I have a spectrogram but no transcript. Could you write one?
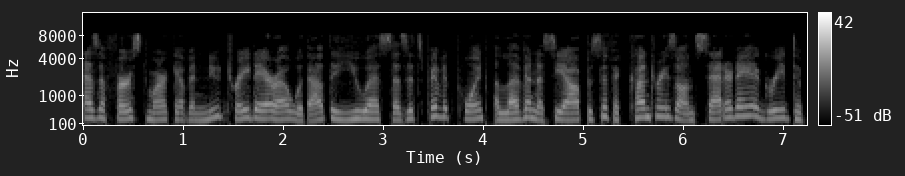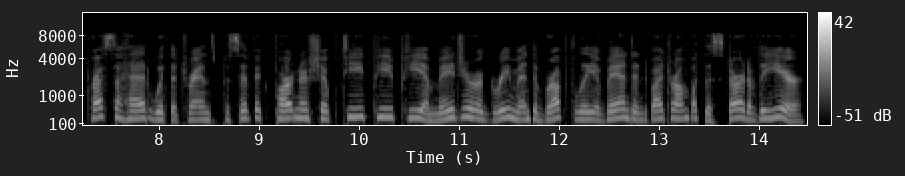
As a first mark of a new trade era without the U.S. as its pivot point, 11 Asia-Pacific countries on Saturday agreed to press ahead with the Trans-Pacific Partnership TPP a major agreement abruptly abandoned by Trump at the start of the year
